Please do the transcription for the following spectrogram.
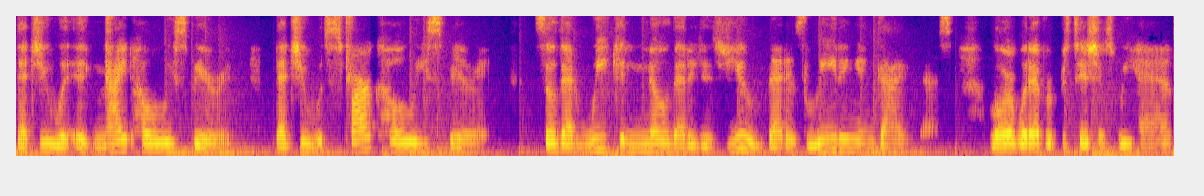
that you would ignite Holy Spirit, that you would spark Holy Spirit, so that we can know that it is you that is leading and guiding us. Lord, whatever petitions we have,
